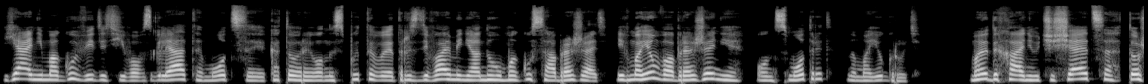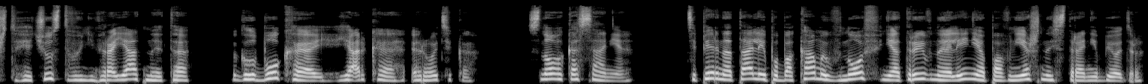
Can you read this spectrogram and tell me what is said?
Я не могу видеть его взгляд, эмоции, которые он испытывает, раздевая меня, но могу соображать. И в моем воображении он смотрит на мою грудь. Мое дыхание учащается, то, что я чувствую невероятно, это глубокая, яркая эротика. Снова касание. Теперь на талии по бокам и вновь неотрывная линия по внешней стороне бедер.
